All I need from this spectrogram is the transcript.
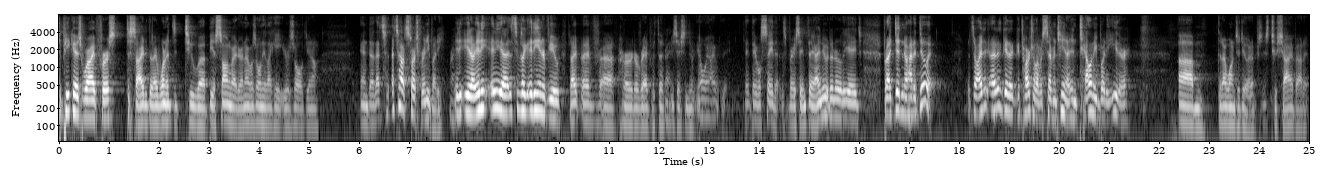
Topeka is where I first decided that I wanted to, to uh, be a songwriter, and I was only like eight years old, you know and uh, that's that's how it starts for anybody. Right. Any, you know, any, any uh, it seems like any interview that I, I've uh, heard or read with the Right. musician, they're, oh, I, they, they will say that this very same thing. I knew it at an early age, but I didn't know how to do it. And so I, did, I didn't get a guitar till I was 17. I didn't tell anybody either um, that I wanted to do it. I was just too shy about it.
